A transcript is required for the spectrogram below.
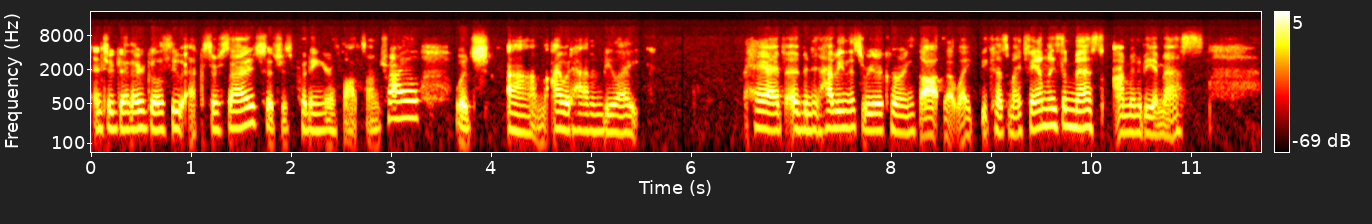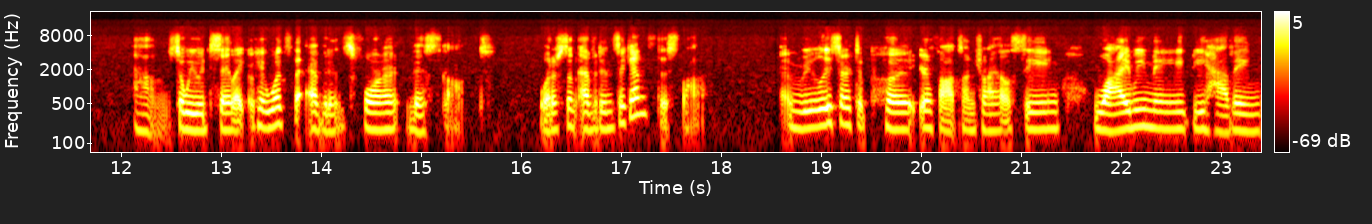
and together go through exercise, such as putting your thoughts on trial, which um, I would have him be like, hey, I've, I've been having this reoccurring thought that, like, because my family's a mess, I'm going to be a mess. Um, so we would say, like, okay, what's the evidence for this thought? What are some evidence against this thought? And really start to put your thoughts on trial, seeing why we may be having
